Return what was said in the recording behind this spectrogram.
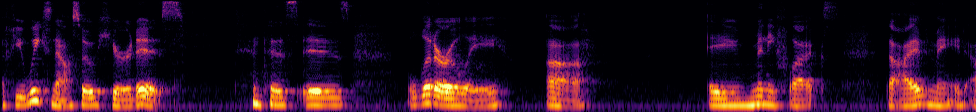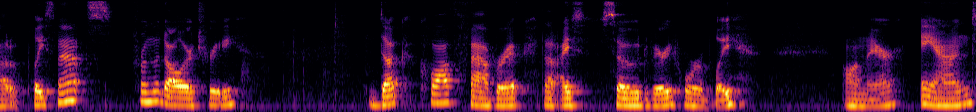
a few weeks now. So here it is. this is literally uh, a mini flex that I've made out of placemats from the Dollar Tree, duck cloth fabric that I sewed very horribly on there, and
